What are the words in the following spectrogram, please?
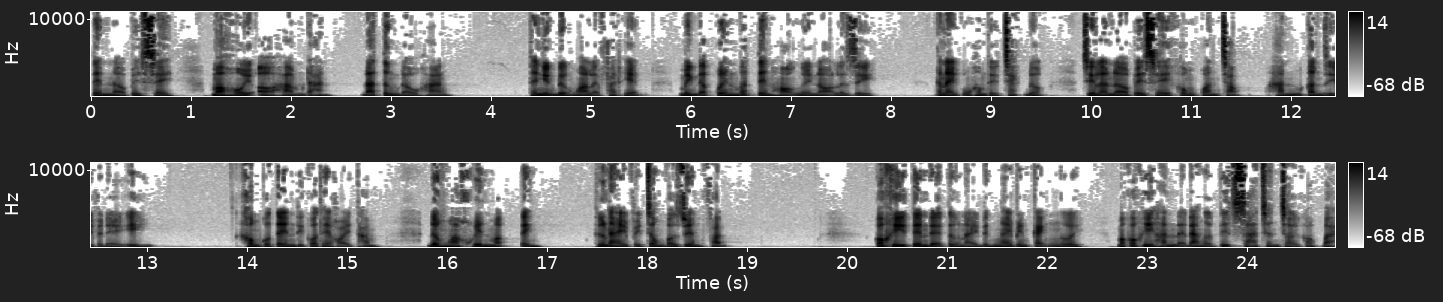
tên NPC mà hồi ở Hàm Đan đã từng đầu hàng. Thế nhưng Đường Hoa lại phát hiện mình đã quên mất tên họ người nọ là gì. Cái này cũng không thể trách được. Chỉ là NPC không quan trọng, hắn cần gì phải để ý. Không có tên thì có thể hỏi thăm. Đường Hoa khuyên mặc tinh. Thứ này phải trông vào duyên phận. Có khi tên đệ tử này đứng ngay bên cạnh ngươi, mà có khi hắn lại đang ở tít xa chân trời góc bể.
